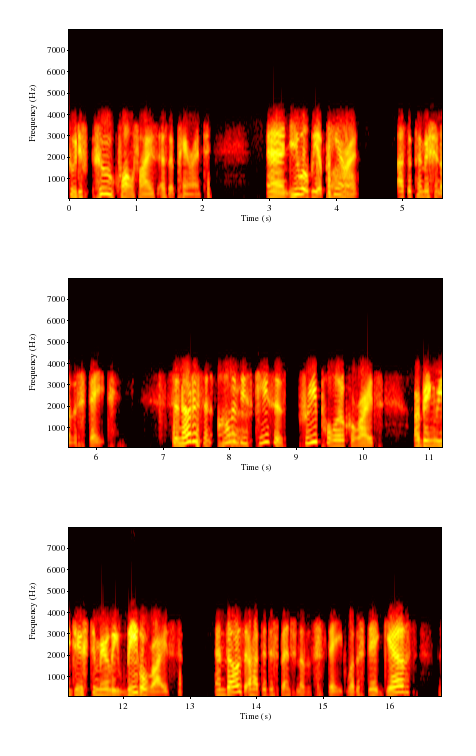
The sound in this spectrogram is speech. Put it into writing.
who, def- who qualifies as a parent. And you will be a parent wow. at the permission of the state. So, notice in all yeah. of these cases, pre political rights are being reduced to merely legal rights, and those are at the dispensation of the state. What the state gives, the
